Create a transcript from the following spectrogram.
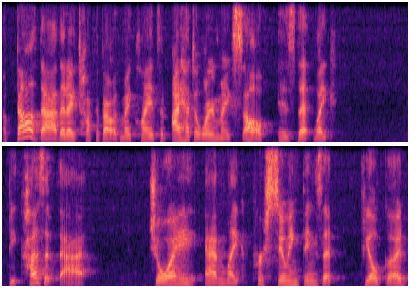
about that that I talk about with my clients and I had to learn myself is that like because of that joy and like pursuing things that feel good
